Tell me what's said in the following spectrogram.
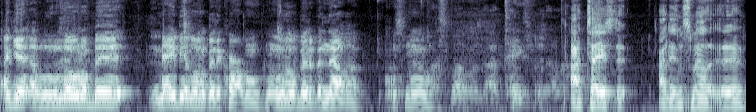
I get a little bit, maybe a little bit of caramel, a little bit of vanilla. I smell. I smell. I taste vanilla. I taste it. I didn't smell it. Yeah.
